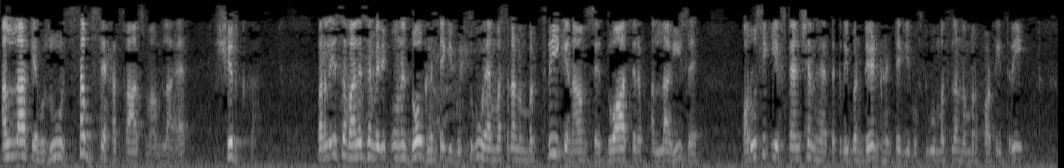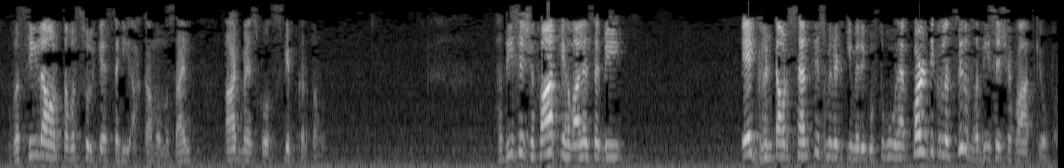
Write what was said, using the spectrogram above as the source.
Allah کے حضور سب سے حساس معاملہ ہے شرک کا۔ پر اس حوالے سے میری پونے دو گھنٹے کی گفتگو ہے مسئلہ نمبر تھری کے نام سے، دعا صرف اللہ ہی سے۔ اور اسی کی ایکسٹینشن ہے تقریباً ڈیڑھ گھنٹے کی گفتگو، مسئلہ نمبر فورٹی تھری وسیلہ اور تبسل کے صحیح احکام و مسائل۔ آج میں اس کو اسکپ کرتا ہوں۔ حدیث شفاعت کے حوالے سے بھی ایک گھنٹہ اور سینتیس منٹ کی میری گفتگو ہے، پرٹیکولر صرف حدیث شفاعت کے اوپر۔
